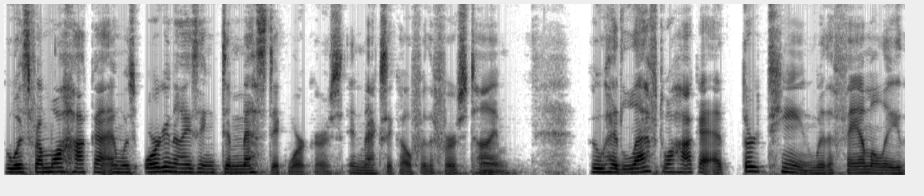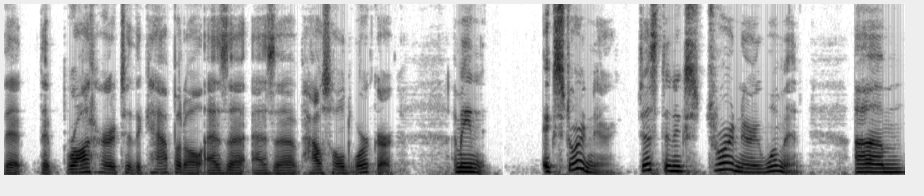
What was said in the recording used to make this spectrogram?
who was from Oaxaca and was organizing domestic workers in Mexico for the first time, who had left Oaxaca at 13 with a family that, that brought her to the capital as a, as a household worker. I mean, extraordinary, just an extraordinary woman. Um,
